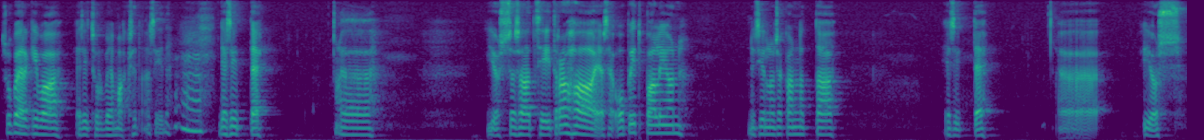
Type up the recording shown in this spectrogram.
superkivaa, ja sitten sulla vielä maksetaan siitä. Mm. Ja sitten, öö, jos sä saat siitä rahaa ja sä opit paljon, niin silloin se kannattaa. Ja sitten, öö, jos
